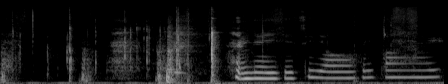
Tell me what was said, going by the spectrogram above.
안녕히 계세요. 바이바이.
